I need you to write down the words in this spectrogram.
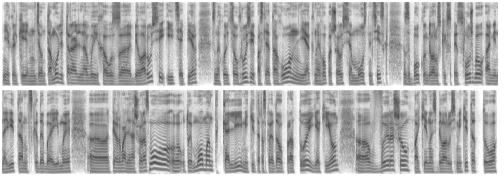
некалькі дзён таму літаральна выехаў з беларусі і цяпер знаходіцца ў грузіі. Пасля таго як на яго пачаўся моцны ціск з боку беларускіх спецслужбаў а менавіта з кДб і мы э, перарвалі нашу размову у той момант калі мікіта распавядаў пра тое як ён э, вырашыў пакінуць Беларусь. Мікіта то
